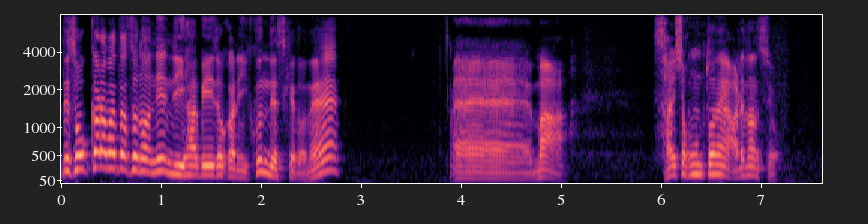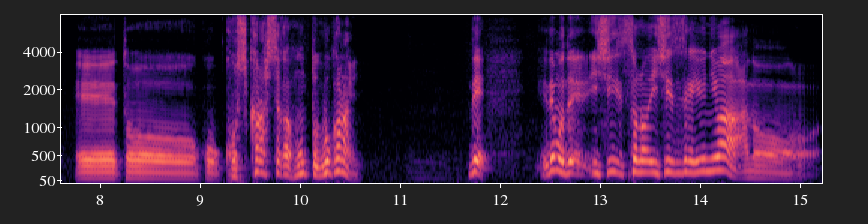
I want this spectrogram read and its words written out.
でそっからまたそのねリハビリとかに行くんですけどね。えー、まあ最初ほんとねあれなんですよ。えっ、ー、とこう腰から下がほんと動かない。ででもで石その石井先生が言うにはあの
